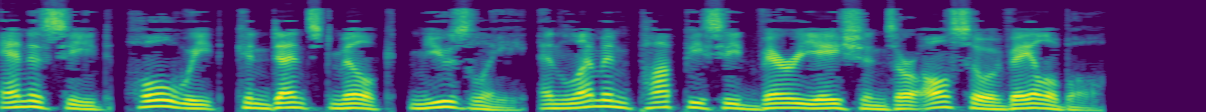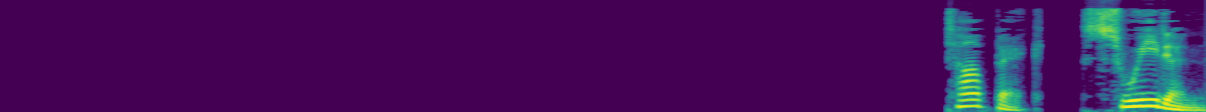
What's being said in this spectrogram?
aniseed, whole wheat, condensed milk, muesli, and lemon poppyseed variations are also available. Sweden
